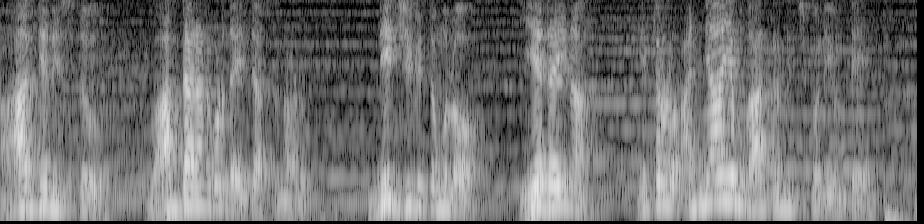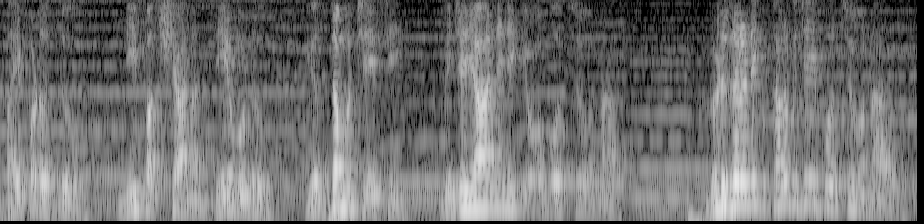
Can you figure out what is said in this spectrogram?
ఆజ్ఞనిస్తూ వాగ్దానాన్ని కూడా దయచేస్తున్నాడు. నీ జీవితంలో ఏదైనా ఇతరులు అన్యాయముగా ఆక్రమించుకొని ఉంటే భయపడొద్దు. నీ పక్షాన దేవుడు యుద్ధము చేసి విజయాన్ని నీకు ఇవ్వబోచు ఉన్నారు. విడుదల నీకు కలుగు చేయబోచు ఉన్నారు.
